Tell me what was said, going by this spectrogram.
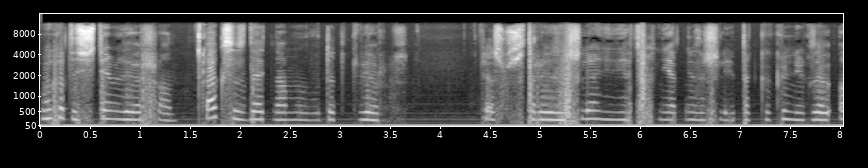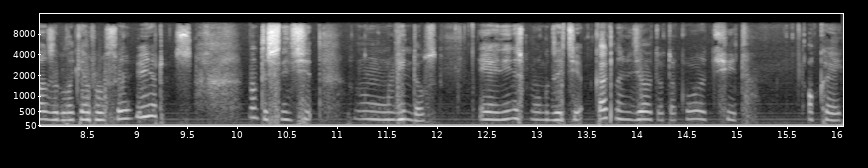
выход из системы завершен. Как создать нам вот этот вирус? Сейчас вторые зашли, они нет, нет, не зашли, так как у них заблокировался вирус, ну точнее чит, ну, Windows, и они не смогут зайти. Как нам сделать вот такой вот чит? Окей.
